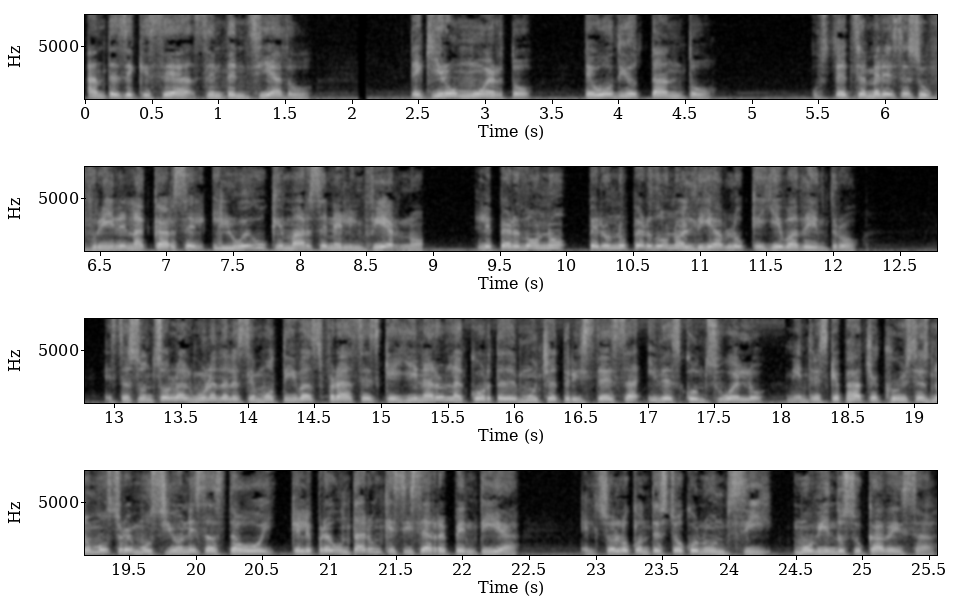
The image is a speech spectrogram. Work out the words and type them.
antes de que sea sentenciado. Te quiero muerto, te odio tanto. Usted se merece sufrir en la cárcel y luego quemarse en el infierno. Le perdono, pero no perdono al diablo que lleva dentro. Estas son solo algunas de las emotivas frases que llenaron la corte de mucha tristeza y desconsuelo, mientras que Patrick Cruises no mostró emociones hasta hoy, que le preguntaron que si se arrepentía. Él solo contestó con un sí, moviendo su cabeza.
